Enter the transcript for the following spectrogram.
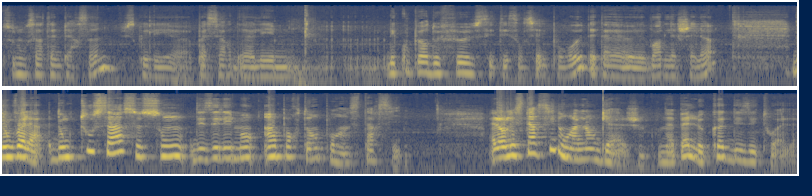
selon certaines personnes, puisque les euh, passeurs, euh, les coupeurs de feu, c'est essentiel pour eux d'être avoir de la chaleur. Donc voilà, donc tout ça, ce sont des éléments importants pour un starseed. Alors les starseeds ont un langage qu'on appelle le code des étoiles.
